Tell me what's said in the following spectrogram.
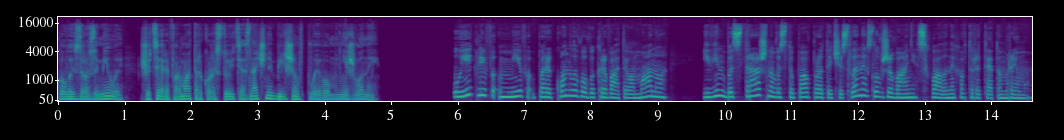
коли зрозуміли, що цей реформатор користується значно більшим впливом, ніж вони. Уікліф вмів переконливо викривати оману, і він безстрашно виступав проти численних зловживань, схвалених авторитетом Риму.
